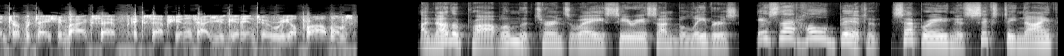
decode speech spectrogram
interpretation by exception is how you get into real problems. Another problem that turns away serious unbelievers is that whole bit of separating the 69th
